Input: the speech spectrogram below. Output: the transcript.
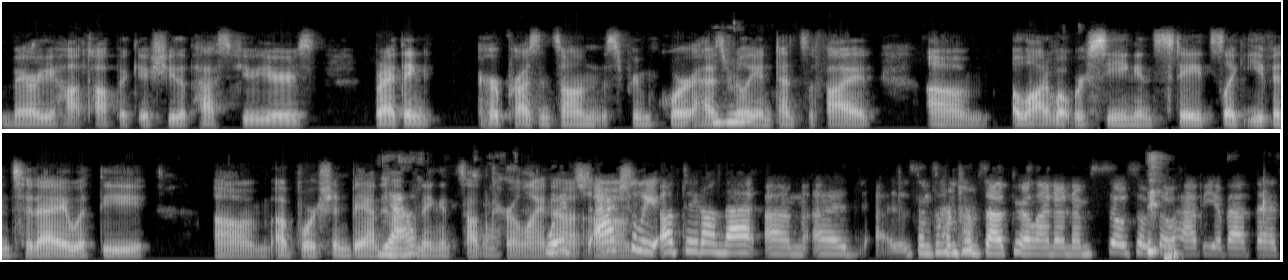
very hot topic issue the past few years, but I think her presence on the Supreme Court has Mhm. really intensified um, a lot of what we're seeing in states, like even today with the um, abortion ban Yeah. happening in South Yes. Carolina. Which Um, actually, update on that. Um, uh, uh, since I'm from South Carolina and I'm so so so happy about this.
